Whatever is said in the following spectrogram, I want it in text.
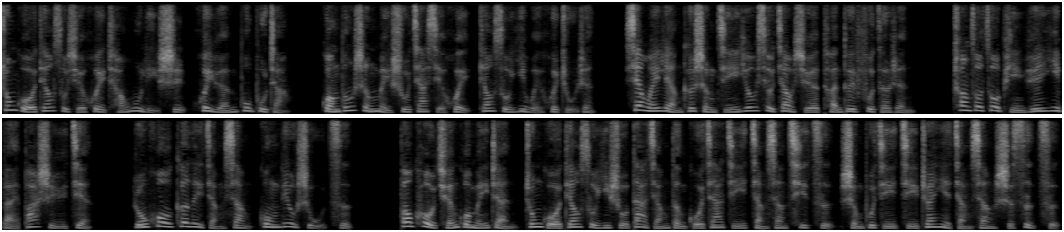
中国雕塑学会常务理事、会员部部长，广东省美术家协会雕塑艺委会主任，现为两个省级优秀教学团队负责人，创作作品约一百八十余件，荣获各类奖项共六十五次，包括全国美展、中国雕塑艺术大奖等国家级奖项七次，省部级及专业奖项十四次，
